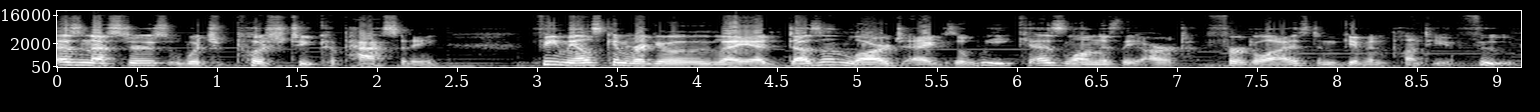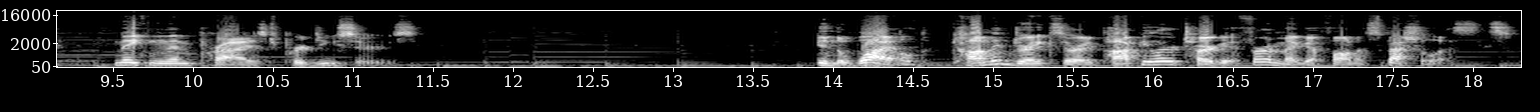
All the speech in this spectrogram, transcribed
As nesters, which push to capacity, Females can regularly lay a dozen large eggs a week as long as they aren't fertilized and given plenty of food, making them prized producers. In the wild, common drakes are a popular target for megafauna specialists.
